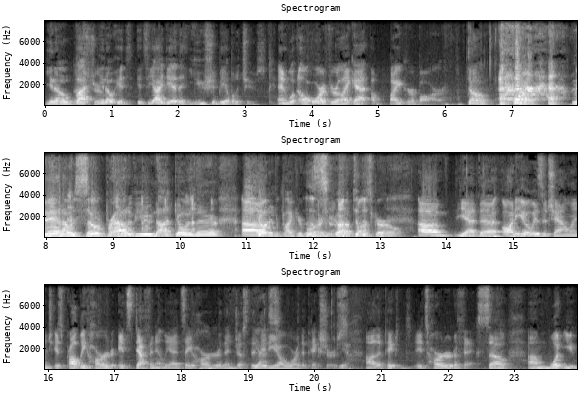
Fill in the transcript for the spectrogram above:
You know, but true. you know, it's it's the idea that you should be able to choose. And wh- or if you're like at a biker bar. Don't, don't, man! I was so proud of you not going there. Um, You're going into biker bar. and You're going up to this girl. Um, yeah, the audio is a challenge. It's probably hard. It's definitely, I'd say, harder than just the Yes. video or the pictures. Yeah. Uh, the pic, it's harder to fix. So, um, what you,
